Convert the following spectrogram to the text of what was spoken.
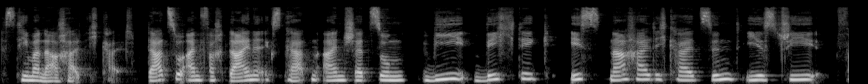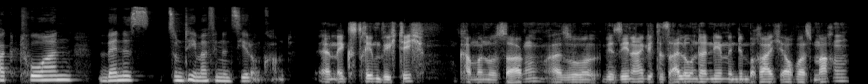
das Thema Nachhaltigkeit. Dazu einfach deine Experteneinschätzung. Wie wichtig ist Nachhaltigkeit, sind ESG-Faktoren, wenn es zum Thema Finanzierung kommt? Ähm, extrem wichtig kann man nur sagen. Also wir sehen eigentlich, dass alle Unternehmen in dem Bereich auch was machen.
